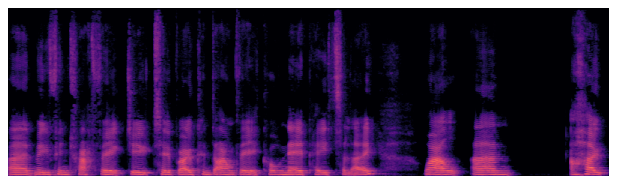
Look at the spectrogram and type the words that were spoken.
uh, moving traffic due to broken down vehicle near Peterlee. Well, um, I hope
